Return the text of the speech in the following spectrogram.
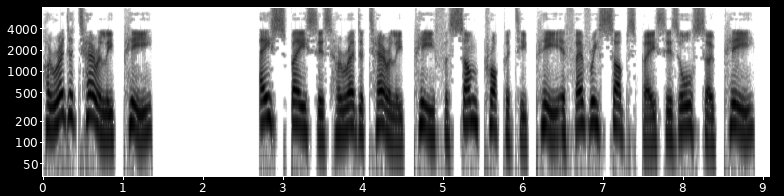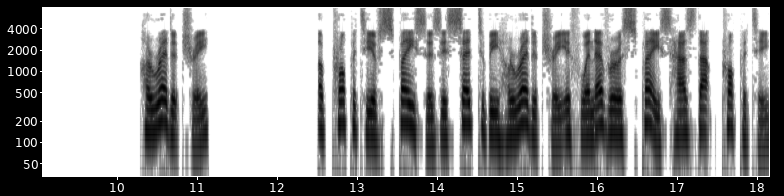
Hereditarily P A space is hereditarily P for some property P if every subspace is also P Hereditary a property of spaces is said to be hereditary if whenever a space has that property,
